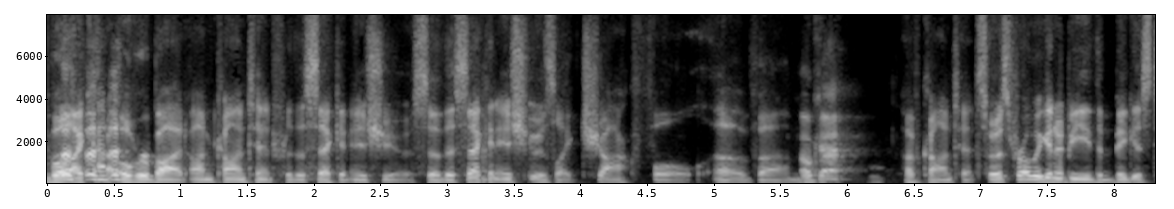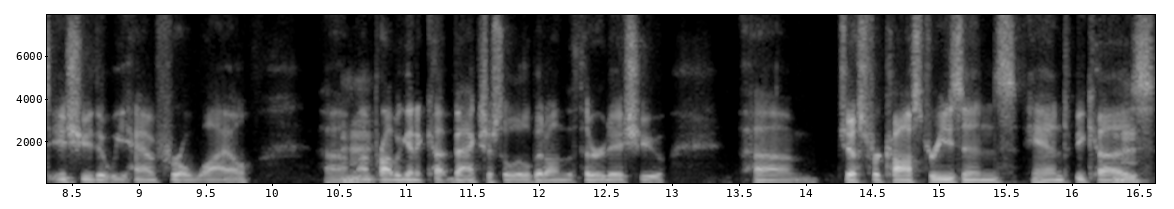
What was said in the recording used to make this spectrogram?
Well, I kind of overbought on content for the second issue. So the second issue is like chock full of um, okay. of content. So it's probably going to be the biggest issue that we have for a while. Um, I'm probably going to cut back just a little bit on the third issue, um, just for cost reasons and because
